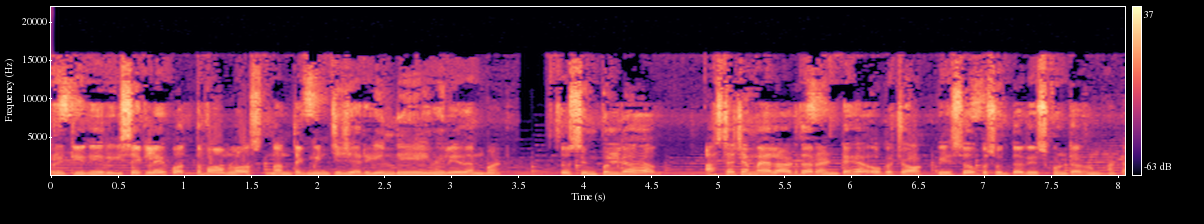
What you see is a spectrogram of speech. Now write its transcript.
ప్రతిదీ రీసైకిల్ అయ్యి కొత్త ఫామ్లో వస్తుంది. అంతకు మించి జరిగింది ఏమీ లేదనమాట సో సింపుల్గా అష్టచమ్మ ఎలా ఆడతారంటే ఒక చాక్ పీస్ ఒక శుద్ధ తీసుకుంటారు అనమాట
